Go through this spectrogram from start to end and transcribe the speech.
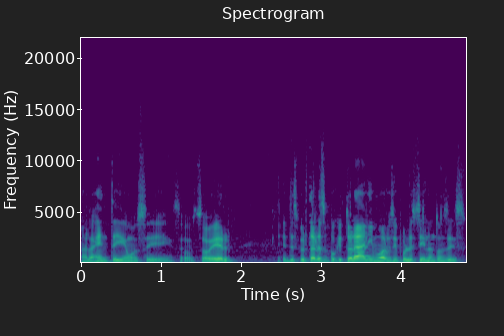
a la gente, digamos, saber, despertarles un poquito el ánimo algo así por el estilo, entonces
